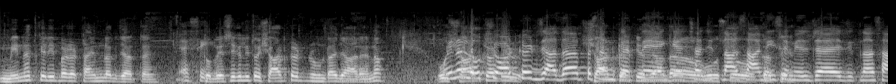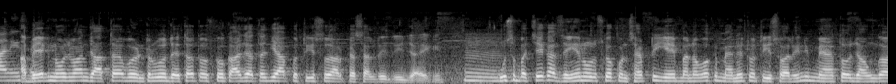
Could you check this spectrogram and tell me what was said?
मेहनत के लिए बड़ा टाइम लग जाता है। तो बेसिकली तो शॉर्टकट ढूंढा जा रहा है ना। लोग शॉर्टकट ज़्यादा पसंद करते हैं कि अच्छा जितना आसानी से मिल जाए जितना आसानी अब एक नौजवान जाता है वो इंटरव्यू देता है तो उसको कहा जाता है कि आपको तीस हज़ार रुपया सैलरी दी जाएगी। हम्म। उस बच्चे का जहन और उसका कॉन्सेप्ट ये बना हुआ कि मैंने तो तीस वाली नहीं मैं तो जाऊँगा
